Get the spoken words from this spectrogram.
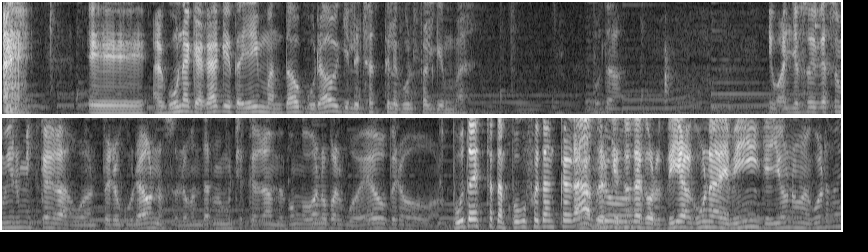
Eh, ¿Alguna cagada que te hayáis mandado curado y que le echaste la culpa a alguien más? Puta. Igual yo soy de asumir mis cagadas, weón. Pero curado no suelo mandarme muchas cagadas. Me pongo bueno para el hueveo, pero. Puta, esta tampoco fue tan A cagada, no ser pero... que tú te acordí alguna de mí que yo no me acuerde.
